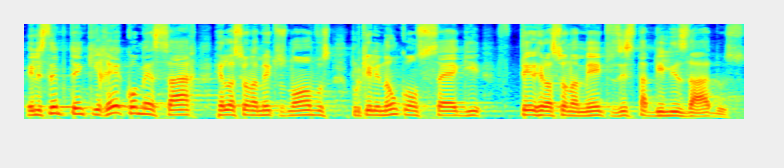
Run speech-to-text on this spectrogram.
Ele sempre tem que recomeçar relacionamentos novos, porque ele não consegue ter relacionamentos estabilizados.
